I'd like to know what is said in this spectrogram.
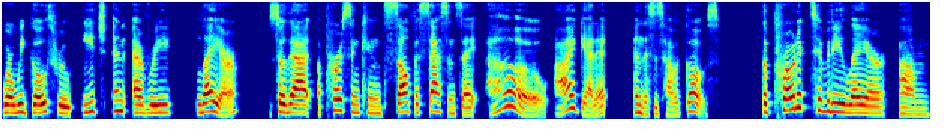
where we go through each and every layer so that a person can self assess and say, Oh, I get it. And this is how it goes. The productivity layer um,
